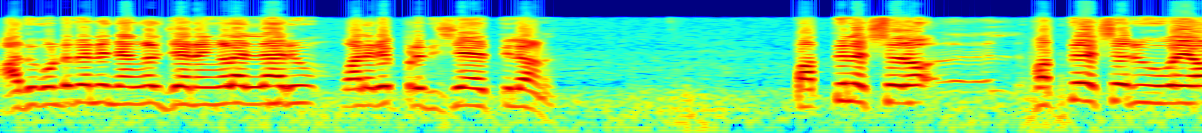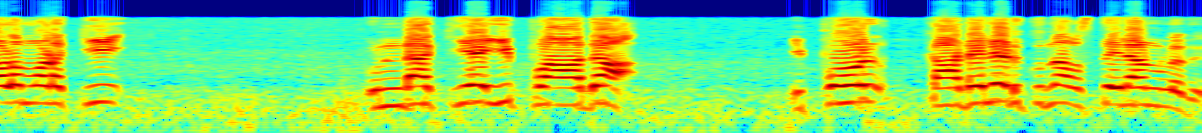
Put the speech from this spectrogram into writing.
അതുകൊണ്ട് തന്നെ ഞങ്ങൾ ജനങ്ങളെല്ലാവരും വളരെ പ്രതിഷേധത്തിലാണ്. പത്ത് ലക്ഷം പത്ത് ലക്ഷം രൂപയോളം മുടക്കി ഉണ്ടാക്കിയ ഈ പാത ഇപ്പോൾ കടലെടുക്കുന്ന അവസ്ഥയിലാണുള്ളത്.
